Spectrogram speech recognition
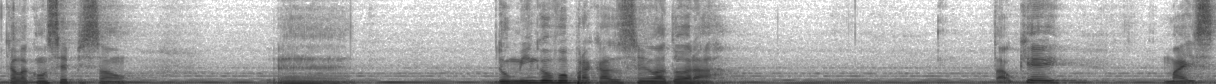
aquela concepção. É, domingo eu vou para casa do Senhor adorar. Tá ok. Mas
